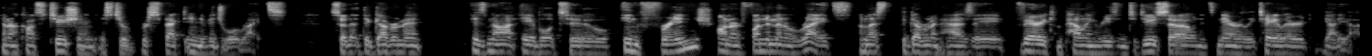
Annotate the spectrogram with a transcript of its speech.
in our constitution is to respect individual rights so that the government is not able to infringe on our fundamental rights unless the government has a very compelling reason to do so and it's narrowly tailored, yada, yada.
